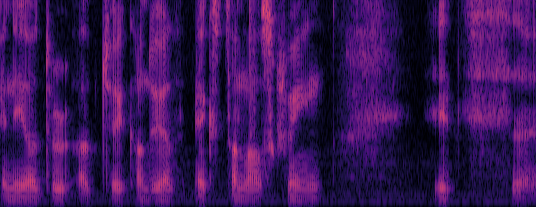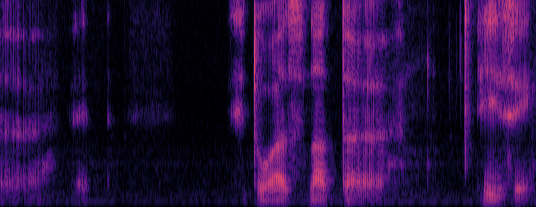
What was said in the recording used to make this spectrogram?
any other object on the external screen it's uh, it, it was not uh, easy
